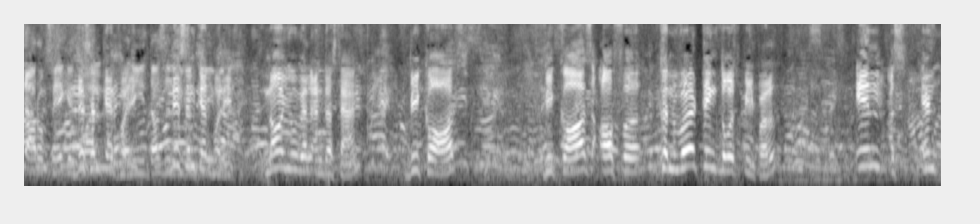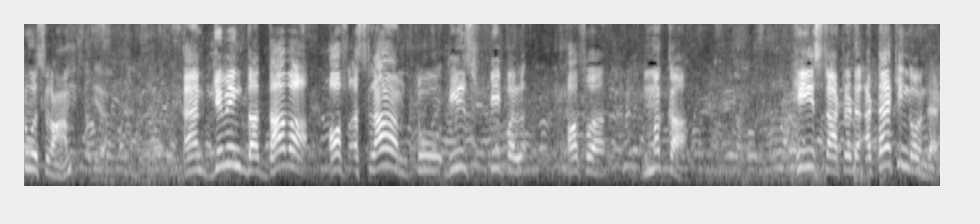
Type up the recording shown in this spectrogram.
money out of pagans Listen carefully. when he doesn't listen believe carefully. Now you will understand because because of uh, converting those people in into Islam and giving the dawa of Islam to these people of uh, Mecca. He started attacking on them.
